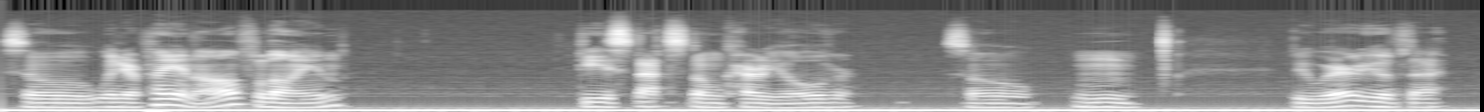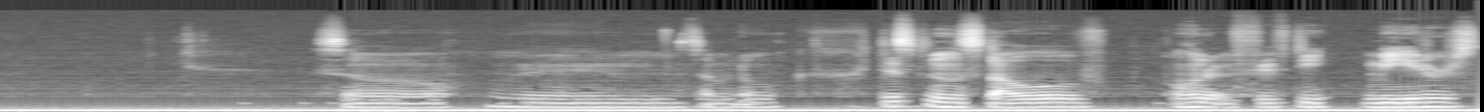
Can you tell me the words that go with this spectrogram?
So when you're playing offline, these stats don't carry over. So mm, be wary of that. So um, let's. Distance dove 150 meters.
